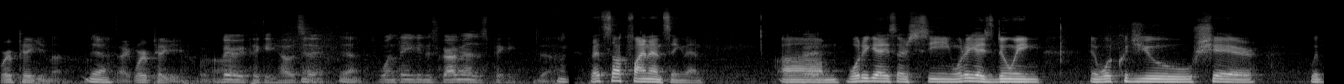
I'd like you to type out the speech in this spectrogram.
we're piggy, man. Yeah. Like we're piggy. Very picky, I would say. Yeah. One thing you can describe me as is picky. Yeah. Let's talk financing then. Okay. Um, what are you guys are seeing? What are you guys doing? And what could you share with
